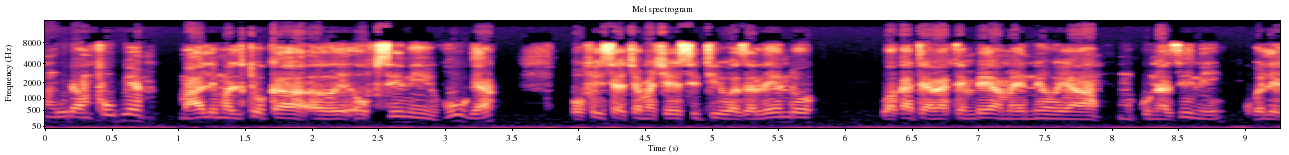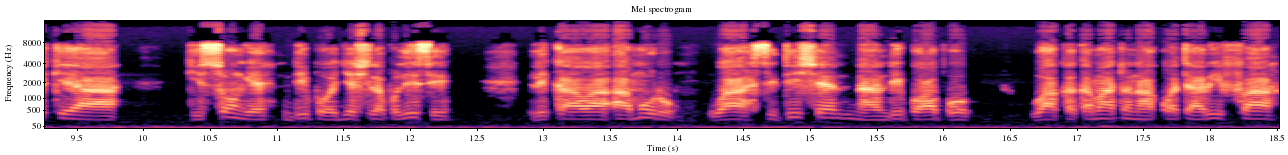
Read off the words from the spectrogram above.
muda mfupi, Maalim alitoka uh, ofisini Vuga, ofisi ya chama cha ACT Wazalendo, wakati anatembea maeneo ya Mkunazini kuelekea Kisonge, ndipo jeshi la polisi likawaamuru wasitishe, na ndipo hapo wakakamatwa. Na kwa taarifa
